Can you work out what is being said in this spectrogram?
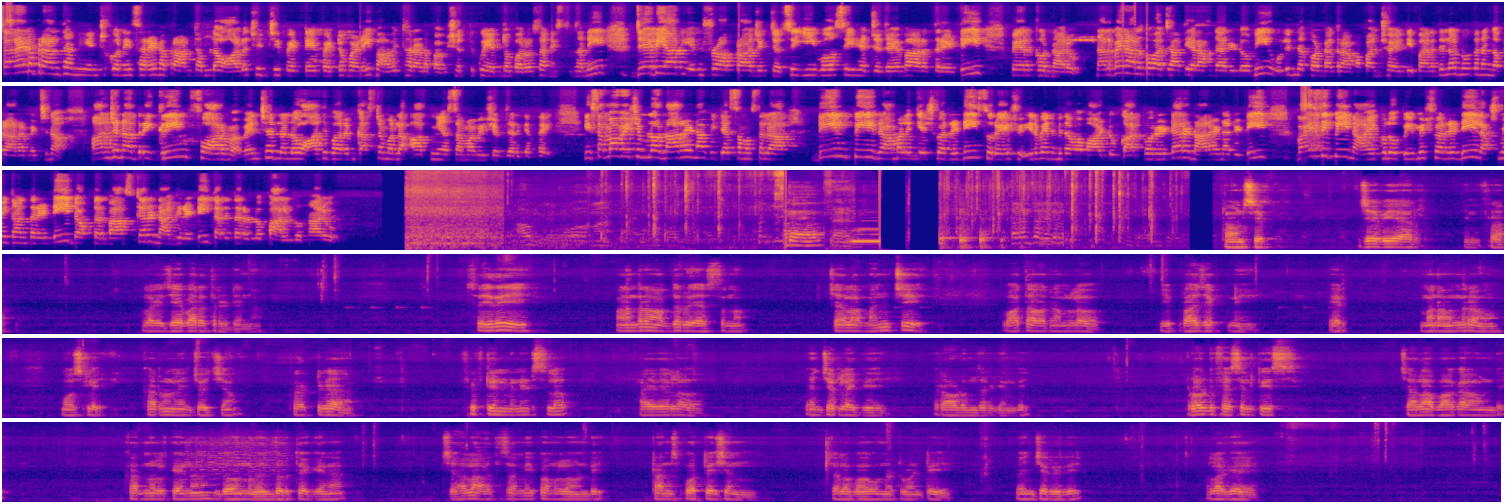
సరైన ప్రాంతాన్ని ఎంచుకొని సరైన ప్రాంతంలో ఆలోచించి పెట్టే పెట్టుబడి భావితరాల భవిష్యత్తుకు ఎంతో భరోసానిస్తుందని JBR infra project CEO CH Jayabharat Reddy పేర్కొన్నారు. నలభై నాలుగవ జాతీయ రహదారిలోని ఉలిందకొండ గ్రామ పంచాయతీ పరిధిలో నూతనంగా ప్రారంభించిన అంజనాద్రి గ్రీన్ ఫార్మ్ వెంచర్లలో ఆదివారం కస్టమర్ల ఆత్మీయ సమావేశం జరిగింది. ఈ సమావేశంలో నారాయణ విద్యా సంస్థల డీన్ పి రామలింగేశ్వర్ రెడ్డి సురేష్ ఇరవై ఎనిమిదవ ward corporator Narayana Reddy YCP నాయకులు భీమేశ్వర్ రెడ్డి లక్ష్మీకాంత రెడ్డి డాక్టర్ భాస్కర్ నాగిరెడ్డి తదితరులు పాల్గొన్నారు. టౌన్షిప్ జేబీఆర్ ఇన్ఫ్రా అలాగే జయభారత్ రెడ్డి అన్న. సో ఇది మనందరం అబ్జర్వ్ చేస్తున్నాం. చాలా మంచి వాతావరణంలో ఈ ప్రాజెక్ట్ని ఏర్ మనం అందరం మోస్ట్లీ కర్నూలు నుంచి వచ్చాం. కరెక్ట్గా ఫిఫ్టీన్ మినిట్స్లో హైవేలో వెంచర్లోకి రావడం జరిగింది. రోడ్డు ఫెసిలిటీస్ చాలా బాగా ఉంది కర్నూలుకైనా డౌన్ వెల్దుర్తికైనా చాలా అతి సమీపంలో ఉండి ట్రాన్స్పోర్టేషన్ చాలా బాగున్నటువంటి వెంచర్ ఇది. అలాగే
